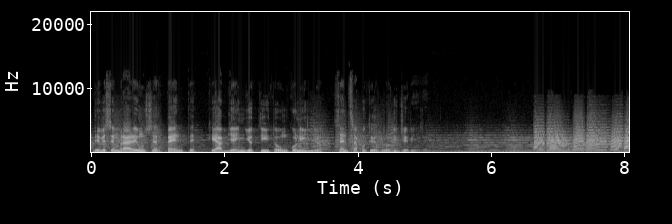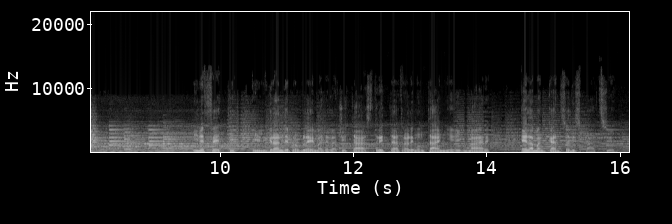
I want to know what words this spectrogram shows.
deve sembrare un serpente che abbia inghiottito un coniglio senza poterlo digerire. In effetti, il grande problema della città stretta tra le montagne e il mare è la mancanza di spazio.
